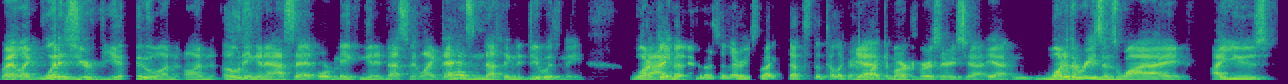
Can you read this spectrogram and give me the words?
right? Like, what is your view on on owning an asset or making an investment? Like, that has nothing to do with me. What market I mercenaries, right? That's the Telegram. Yeah, market the market mercenaries chat. Yeah, one of the reasons why I use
